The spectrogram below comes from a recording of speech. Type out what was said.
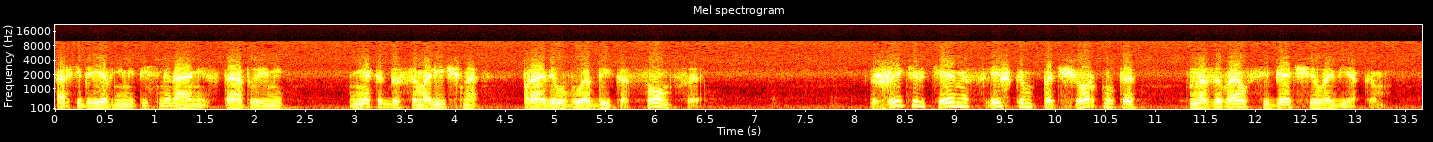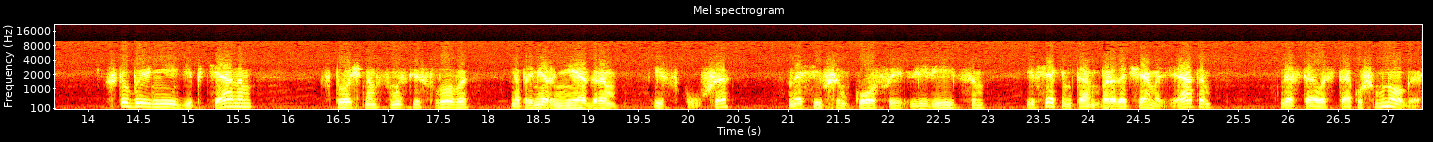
архидревними письменами, статуями, некогда самолично правил владыка солнца, житель Кеме слишком подчеркнуто называл себя человеком, чтобы не египтянам, в точном смысле слова, например, неграм из Куша, носившим косы ливийцам и всяким там бородачам-азиатам, досталось так уж много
